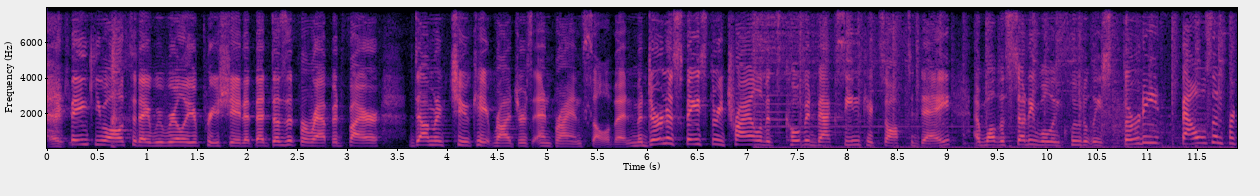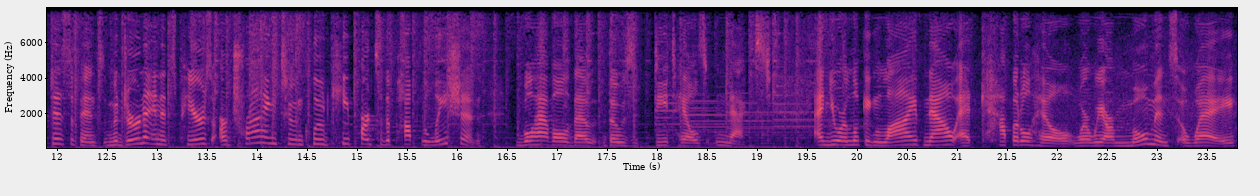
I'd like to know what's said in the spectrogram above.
Thank you. Thank you all today. We really appreciate it. That does it for Rapid Fire. Dominic Chu, Kate Rogers, and Brian Sullivan. Moderna's phase three trial of its COVID vaccine kicks off today. And while the study will include at least 30,000 participants, Moderna and its peers are trying to include key parts of the population. We'll have all those details next. And you are looking live now at Capitol Hill, where we are moments away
